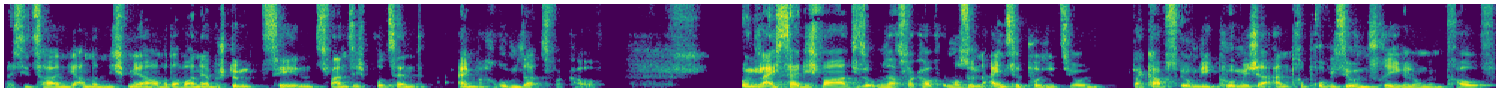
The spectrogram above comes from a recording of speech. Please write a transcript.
weiß die Zahlen die anderen nicht mehr, aber da waren ja bestimmt 10, 20 Prozent einfach Umsatzverkauf. Und gleichzeitig war dieser Umsatzverkauf immer so in Einzelposition. Da gab es irgendwie komische andere Provisionsregelungen drauf.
